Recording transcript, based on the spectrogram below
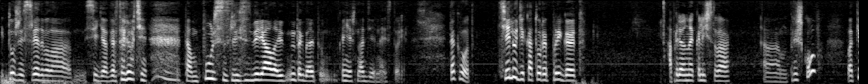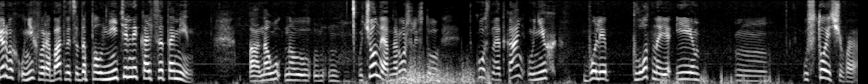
и тоже исследовала, сидя в вертолете, там пульс измеряла, ну тогда это, конечно, отдельная история. Так вот, те люди, которые прыгают определенное количество э, прыжков – во-первых, у них вырабатывается дополнительный кальцитамин. А, ученые обнаружили, что костная ткань у них более плотная и устойчивая.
